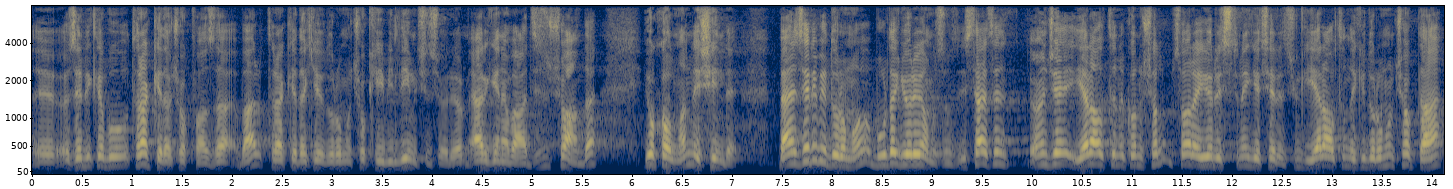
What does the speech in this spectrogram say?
e, özellikle bu Trakya'da çok fazla var. Trakya'daki durumu çok iyi bildiğim için söylüyorum. Ergene Vadisi şu anda yok olmanın eşiğinde. Benzeri bir durumu burada görüyor musunuz? İsterseniz önce yer altını konuşalım sonra yer üstüne geçeriz. Çünkü yer altındaki durumun çok daha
